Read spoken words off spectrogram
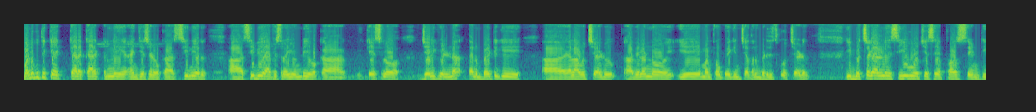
మలుపు తిక్కే క్యారె- క్యారెక్టర్ని ఆయన చేశాడు. ఒక సీనియర్ సిబిఐ ఆఫీసర్ అయ్యి ఉండి ఒక కేసులో జైలుకి వెళ్ళిన తను బయటికి ఎలా వచ్చాడు? ఆ విలన్ను ఏ మంత్రం ఉపయోగించి అతను బయట తీసుకువచ్చాడు? ఈ బిచ్చగాళ్ళని సీఈఓ చేసే ప్రాసెస్ ఏంటి?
